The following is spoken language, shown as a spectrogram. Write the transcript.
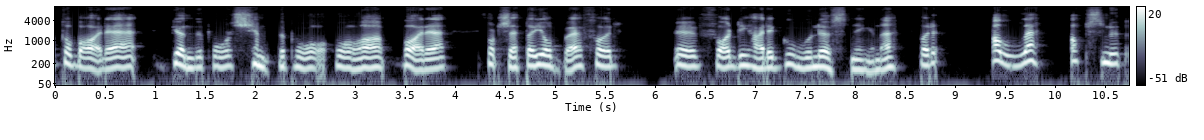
til å bare gønne på, kjempe på og bare fortsette å jobbe for, uh, for de her gode løsningene. For alle, absolutt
